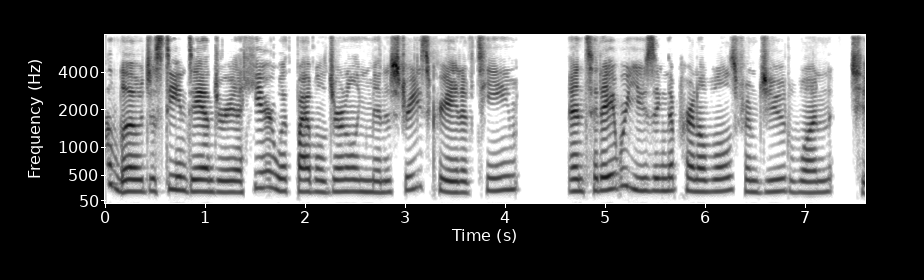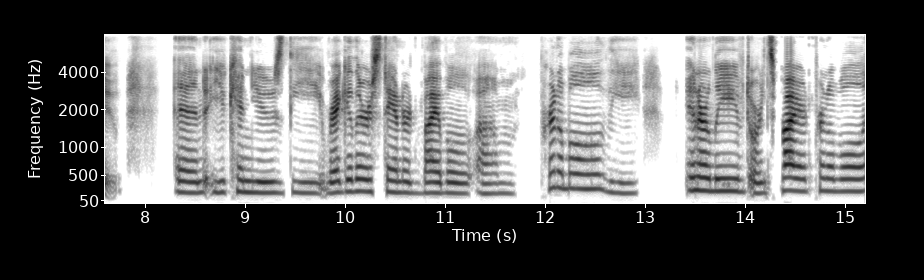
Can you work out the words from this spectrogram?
Hello, Justine Dandria here with Bible Journaling Ministries Creative Team. And today we're using the printables from Jude 1 2. And you can use the regular standard Bible um, printable, the interleaved or inspired printable,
